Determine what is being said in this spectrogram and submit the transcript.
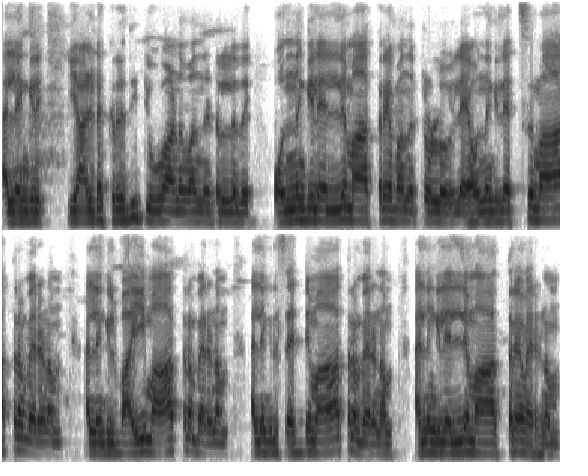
അല്ലെങ്കിൽ ഇയാളുടെ കൃതി ടു ആണ് വന്നിട്ടുള്ളത്. ഒന്നെങ്കിൽ എല്ല് മാത്രമേ വന്നിട്ടുള്ളൂ അല്ലെ? ഒന്നെങ്കിൽ എക്സ് മാത്രം വരണം. അല്ലെങ്കിൽ വൈ മാത്രം വരണം. അല്ലെങ്കിൽ സെറ്റ് മാത്രം വരണം. അല്ലെങ്കിൽ എല്ല് മാത്രമേ വരണം.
